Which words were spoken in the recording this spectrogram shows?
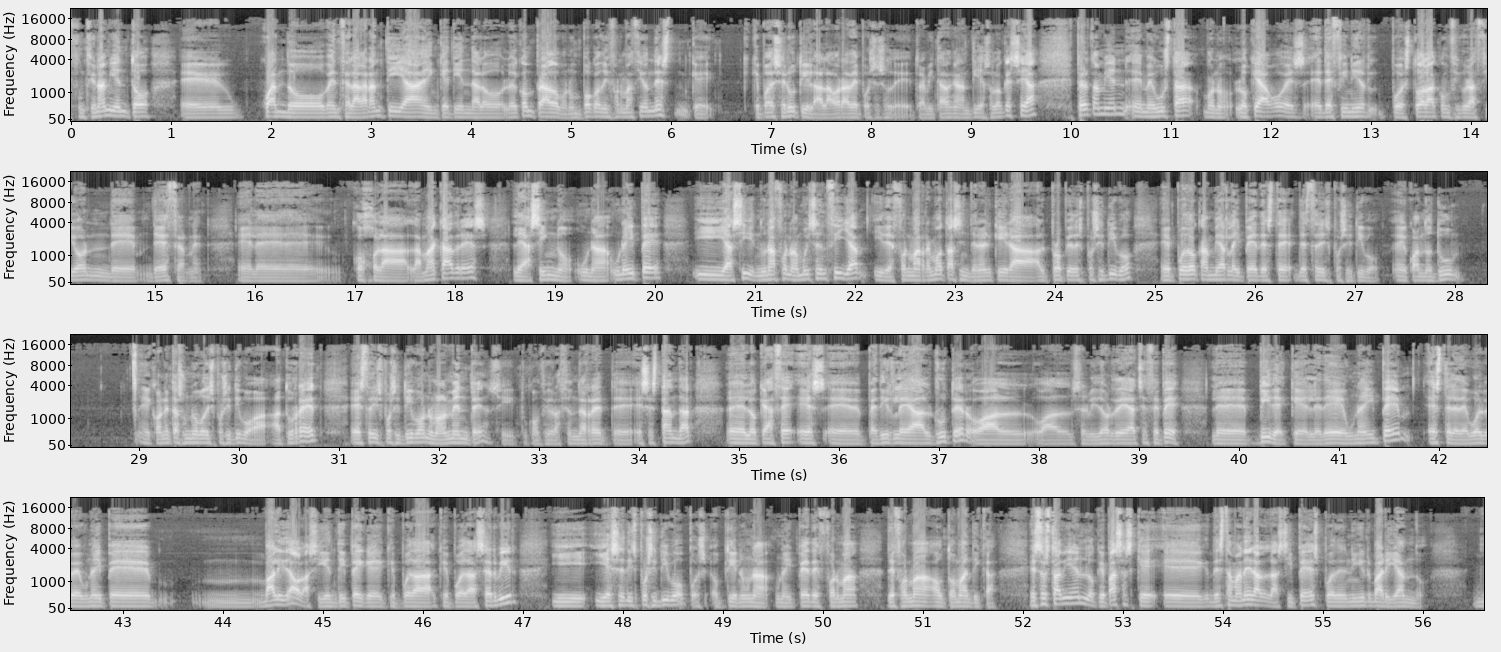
funcionamiento, eh, cuándo vence la garantía, en qué tienda lo, he comprado, bueno, un poco de información de que, que puede ser útil a la hora de, pues eso, de tramitar garantías o lo que sea, pero también eh, me gusta, bueno, lo que hago es eh, definir pues toda la configuración de, Ethernet. le cojo la, MAC address, le asigno una, una IP y así, de una forma muy sencilla y de forma remota, sin tener que ir al propio dispositivo, puedo cambiar la IP de este, de este dispositivo. cuando tú eh, conectas un nuevo dispositivo a, tu red, este dispositivo normalmente, si tu configuración de red eh, es estándar, eh, lo que hace es pedirle al router o al, o al, servidor de HCP, le pide que le dé una IP, este le devuelve una IP mm, válida o la siguiente IP que, pueda, que pueda servir y, ese dispositivo pues obtiene una, una, IP de forma, de forma automática. Esto está bien, lo que pasa es que de esta manera las IPs pueden ir variando.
